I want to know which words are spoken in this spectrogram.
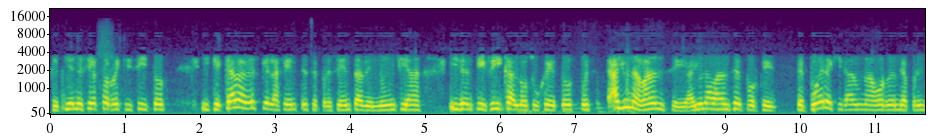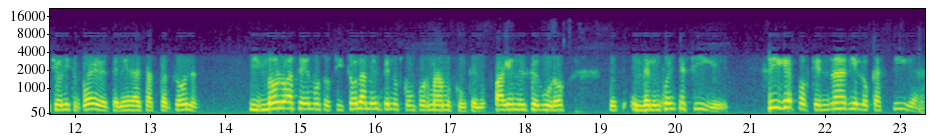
que tiene ciertos requisitos y que cada vez que la gente se presenta, denuncia, identifica a los sujetos, pues hay un avance, hay un avance porque se puede girar una orden de aprehensión y se puede detener a esas personas. Si no lo hacemos o si solamente nos conformamos con que nos paguen el seguro, pues el delincuente sigue, sigue porque nadie lo castiga,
